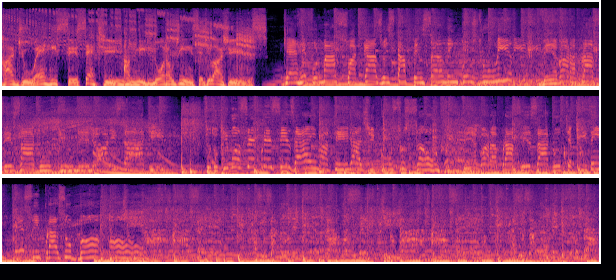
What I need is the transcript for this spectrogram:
Rádio RC7, a melhor audiência de Lages. Quer reformar sua casa ou está pensando em construir? Vem agora pra Zezago que o melhor está aqui. Tudo que você precisa em materiais de construção. Vem agora pra Zezago que aqui tem preço e prazo bom.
